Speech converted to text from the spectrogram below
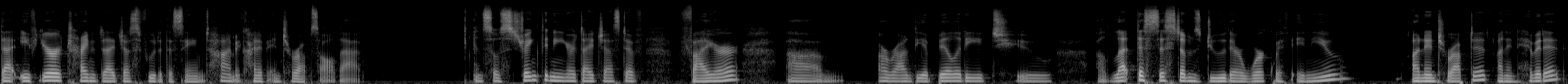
That if you're trying to digest food at the same time, it kind of interrupts all that. And so, strengthening your digestive fire um, around the ability to uh, let the systems do their work within you uninterrupted, uninhibited,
